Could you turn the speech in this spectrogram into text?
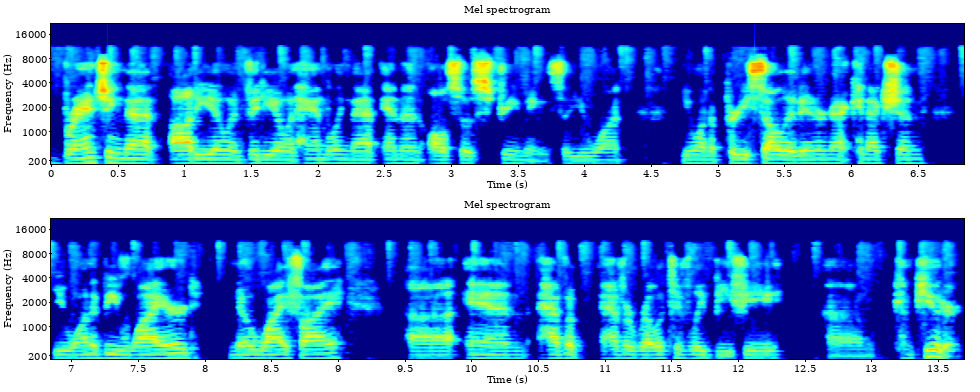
branching that audio and video and handling that, and then also streaming. So you want you want a pretty solid internet connection. You want to be wired, no Wi-Fi uh, and have a have a relatively beefy um, computer.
